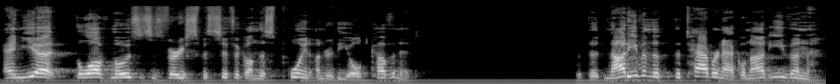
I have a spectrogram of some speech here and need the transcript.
And yet, the law of Moses is very specific on this point under the Old Covenant. That the, not even the, the tabernacle, not even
